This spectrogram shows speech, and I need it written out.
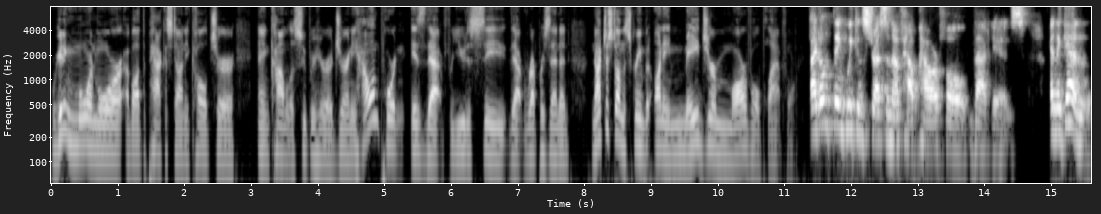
we're getting more and more about the Pakistani culture and Kamala's superhero journey. How important is that for you to see that represented, not just on the screen, but on a major Marvel platform? I don't think we can stress enough how powerful that is and again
